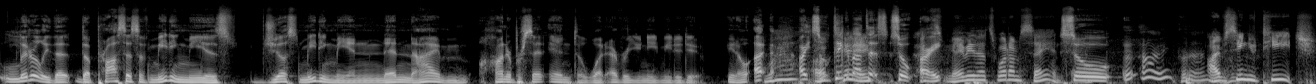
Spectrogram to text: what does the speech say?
literally, the the process of meeting me is just meeting me, and then I'm 100 percent into whatever you need me to do. You know. I- Well, all right. So think about this. So all That's- Maybe that's what I'm saying. So uh, all right. all right. I've seen you teach.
